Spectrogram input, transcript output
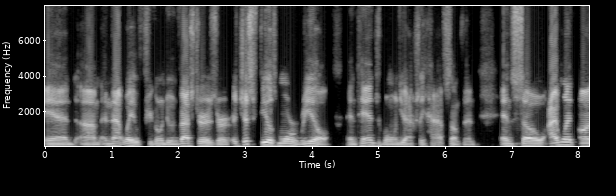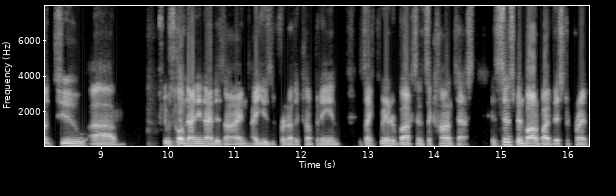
And um, and that way, if you're going to investors, or it just feels more real and tangible when you actually have something. And so I went on to um, it was called 99 Design. I used it for another company, and it's like 300 bucks, and it's a contest. It's since been bought up by Vistaprint,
